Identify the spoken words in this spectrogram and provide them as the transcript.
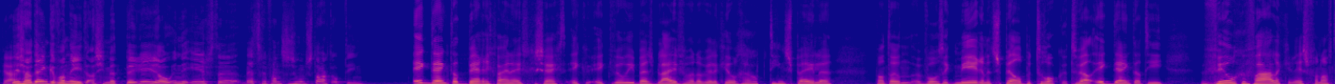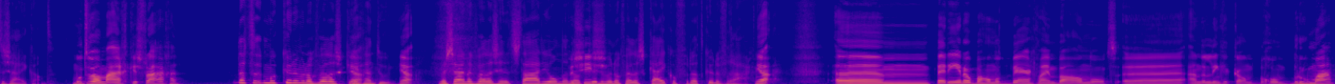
Ja. Je zou denken van niet, als hij met Pereiro in de eerste wedstrijd van het seizoen start op 10. Ik denk dat Bergwijn heeft gezegd, ik, ik wil hier best blijven, maar dan wil ik heel graag op 10 spelen. Want dan word ik meer in het spel betrokken. Terwijl ik denk dat hij veel gevaarlijker is vanaf de zijkant. Moeten we hem eigenlijk eens vragen? Dat mo- kunnen we nog wel eens een keer Ja, gaan doen. ja. We zijn nog wel eens in het stadion en dan kunnen we nog wel eens kijken of we dat kunnen vragen. Ja. Ehm Pereiro behandeld, Bergwijn behandeld. Eh, aan de linkerkant begon Bruma.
